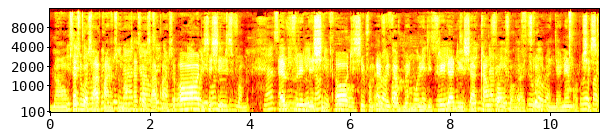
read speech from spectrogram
ma wo nsa so wɔ saa kwan so ma wo nsa so wɔ saa kwan so all decisions from every nation all decisions from every government. we decree that they shall come forth from your throne in the name of Jesus.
